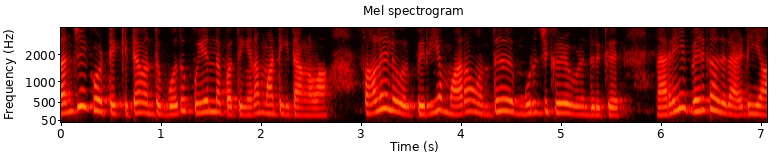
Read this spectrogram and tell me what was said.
தஞ்சை கோட்டை கிட்ட வந்தபோது புயலில் பார்த்தீங்கன்னா மாட்டிக்கிட்டாங்களாம். சாலையில் ஒரு பெரிய மரம் வந்து முறிஞ்சு கீழே விழுந்திருக்கு. நிறைய பேருக்கு அதில் அடியா.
